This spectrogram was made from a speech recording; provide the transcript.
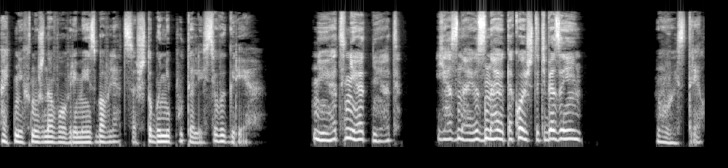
От них нужно вовремя избавляться, чтобы не путались в игре. «Нет, нет, нет. Я знаю, знаю такое, что тебя заин...» Выстрел.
